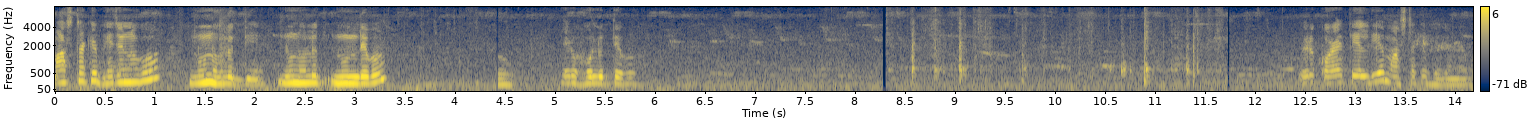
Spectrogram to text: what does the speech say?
মাছটাকে ভেজে নেব, নুন, হলুদ দিয়ে। নুন, হলুদ, নুন দেব। এর হলুদ দেব। এবার কড়াই তেল দিয়ে মাছটাকে ভেজে নেব।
